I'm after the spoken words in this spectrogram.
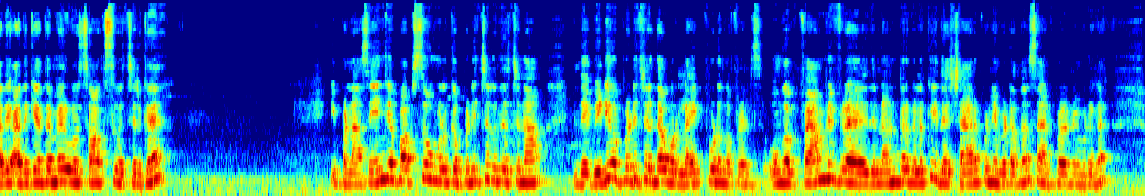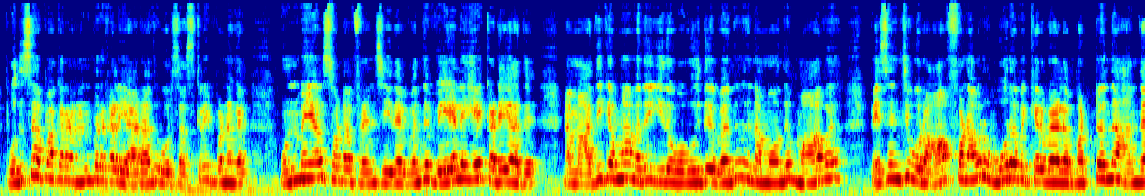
அது அதுக்கேற்ற மாதிரி ஒரு சாக்ஸ் வச்சுருக்கேன். இப்போ நான் செஞ்ச பப்ஸ் உங்களுக்கு பிடிச்சிருந்துச்சுன்னா இந்த வீடியோ பிடிச்சிருந்தா ஒரு லைக் போடுங்க ஃப்ரெண்ட்ஸ் உங்கள் ஃபேமிலி இது நண்பர்களுக்கு இதை ஷேர் பண்ணி விட்டால் தான் ஷேர் பண்ணி விடுங்க. புதுசாக பார்க்குற நண்பர்கள் யாராவது ஒரு சப்ஸ்கிரைப் பண்ணுங்க. உண்மையாக சொல்கிறேன் ஃப்ரெண்ட்ஸ் இதை வந்து வேலையே கிடையாது. நம்ம அதிகமாக வந்து இதை இது வந்து நம்ம வந்து மாவை பிசைஞ்சு ஒரு ஆஃப் அன் ஹவர் ஊற வைக்கிற வேலை மட்டும்தான் அந்த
